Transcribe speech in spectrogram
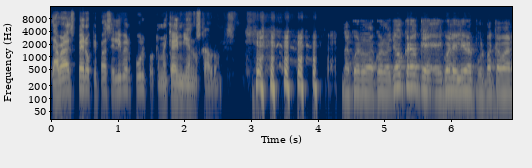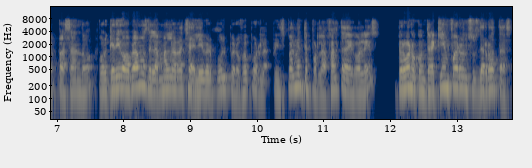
La verdad, espero que pase Liverpool porque me caen bien los cabrones. De acuerdo, de acuerdo. Yo creo que igual el Liverpool va a acabar pasando, porque digo, hablamos de la mala racha de Liverpool, pero fue por la, principalmente por la falta de goles. Pero bueno, ¿contra quién fueron sus derrotas?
